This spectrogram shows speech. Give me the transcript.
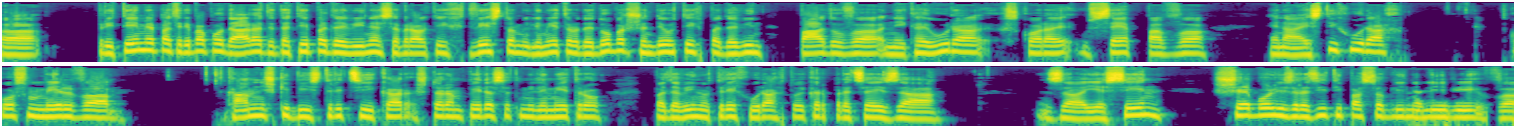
Uh, pri tem je pa treba podariti, da te padavine, se pravi teh 200 mm, da je dobršen del teh padavin padel v nekaj urah, skoraj vse pa v 11 urah. Tako smo imeli v Kamniški bistrici kar 54 mm padavin v 3 urah, to je kar precej za, za jesen. Še bolj izraziti pa so bili nalivi v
